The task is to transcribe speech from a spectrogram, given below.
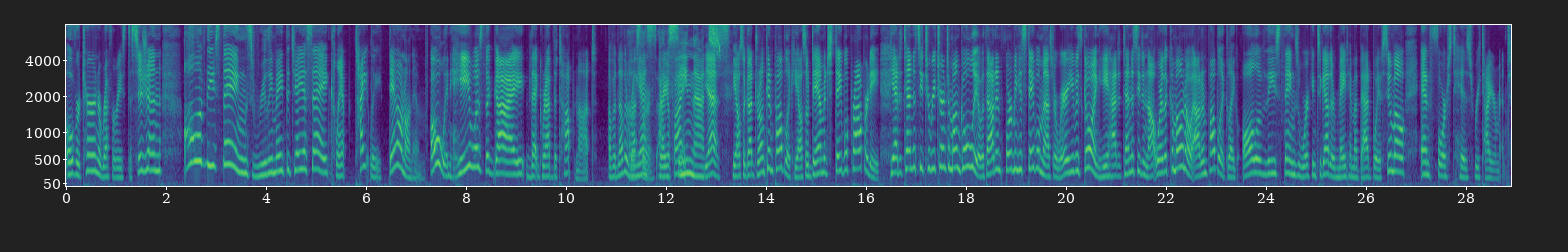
overturn a referee's decision. All of these things really made the JSA clamp tightly down on him. Oh, and he was the guy that grabbed the top knot of another wrestler Oh, wrestler yes, during a I've fight. seen that. Yes, he also got drunk in public. He also damaged stable property. He had a tendency to return to Mongolia without informing his stable master where he was going. He had a tendency to not wear the kimono out in public. Like all of these things working together made him a bad boy of sumo and forced his retirement.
